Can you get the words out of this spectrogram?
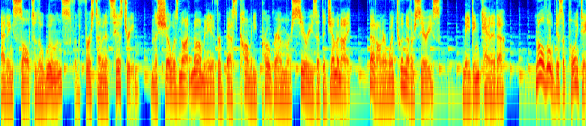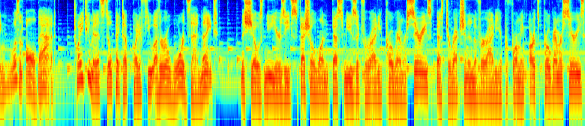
Adding salt to the wounds, for the first time in its history, the show was not nominated for Best Comedy Program or Series at the Gemini. That honor went to another series, Made in Canada. And although disappointing, it wasn't all bad. 22 Minutes still picked up quite a few other awards that night, the show's New Year's Eve special won Best Music Variety Programmer Series, Best Direction in a Variety of Performing Arts Programmer Series,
